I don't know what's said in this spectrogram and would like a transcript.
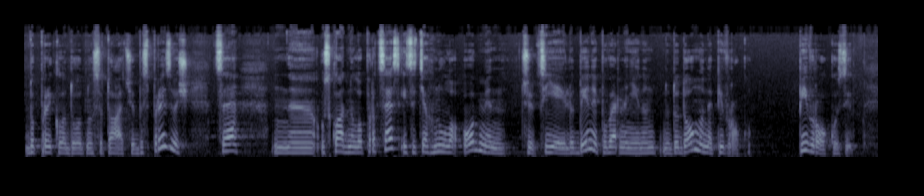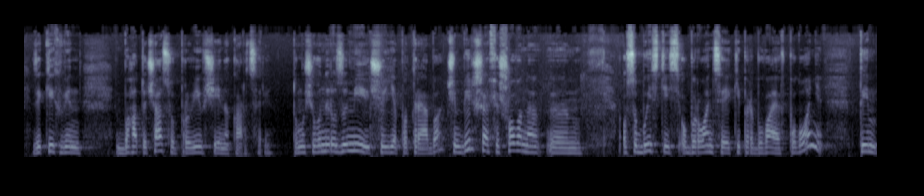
до прикладу одну ситуацію без прізвищ. Це е, ускладнило процес і затягнуло обмін цієї людини, повернення додому на півроку. Півроку, з яких він багато часу провів ще й на карцері. Тому що вони розуміють, що є потреба. Чим більше афішована ем, особистість оборонця, який перебуває в полоні, тим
